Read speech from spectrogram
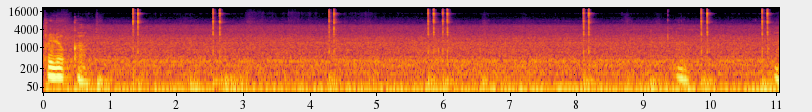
분류값 음. 네.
